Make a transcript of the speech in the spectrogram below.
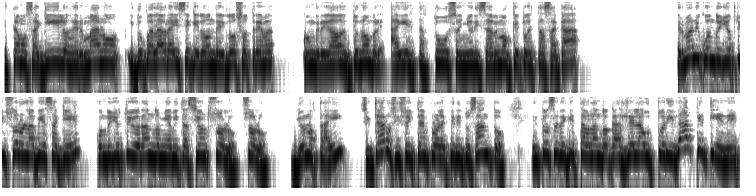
estamos aquí los hermanos y tu palabra dice que donde hay dos o tres congregados en tu nombre, ahí estás tú, Señor, y sabemos que tú estás acá. Hermano, ¿y cuando yo estoy solo en la pieza qué? Cuando yo estoy orando en mi habitación solo, solo. Dios no está ahí. Sí, claro, si soy templo del Espíritu Santo. Entonces, ¿de qué está hablando acá? De la autoridad que tiene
